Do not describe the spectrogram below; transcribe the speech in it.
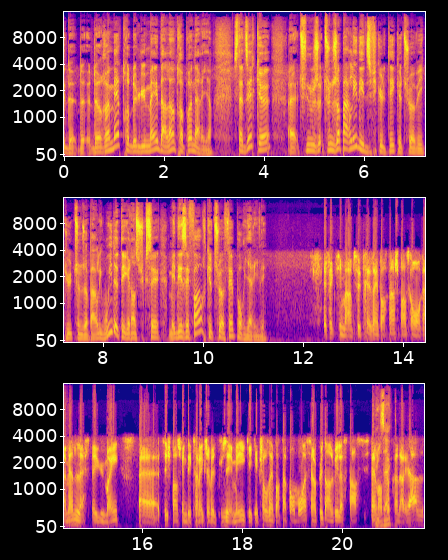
de, de, de remettre de l'humain dans l'entrepreneuriat. C'est-à-dire que euh, tu, nous, tu nous as parlé des difficultés que tu as vécues, tu nous as parlé, oui, de tes grands succès, mais des efforts que tu as fait pour y arriver. Effectivement, c'est très important. Je pense qu'on ramène l'aspect humain. Euh, tu sais, je pense qu'une des chroniques que j'avais le plus aimé, qui est quelque chose d'important pour moi, c'est un peu d'enlever le star system entrepreneurial.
